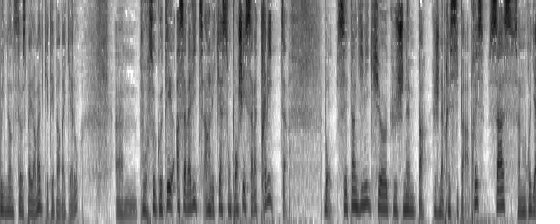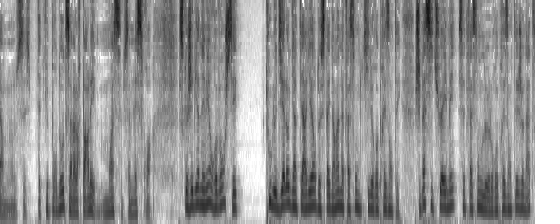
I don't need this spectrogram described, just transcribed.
oui, Non-Stop Spider-Man, qui était par Bacalo. Euh, pour ce côté, ah, ça va vite, hein, les cases sont penchées, ça va très vite. Bon, c'est un gimmick euh, que je n'aime pas, que je n'apprécie pas. Après, ça, ça me regarde. Peut-être que pour d'autres, ça va leur parler. Moi, ça, ça me laisse froid. Ce que j'ai bien aimé, en revanche, c'est tout le dialogue intérieur de Spider-Man, la façon dont il est représenté. Je sais pas si tu as aimé cette façon de le représenter, Jonathan.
